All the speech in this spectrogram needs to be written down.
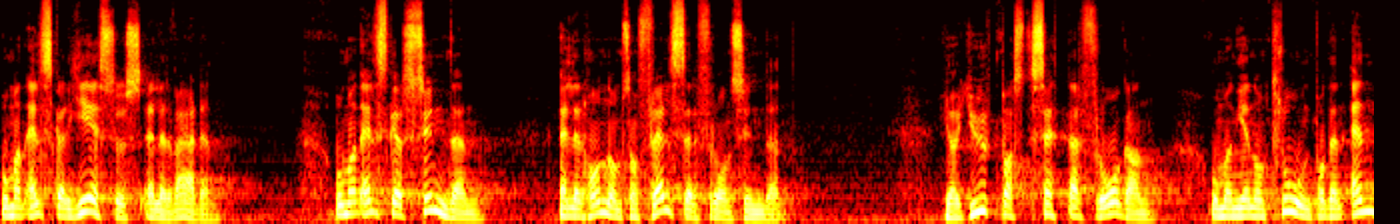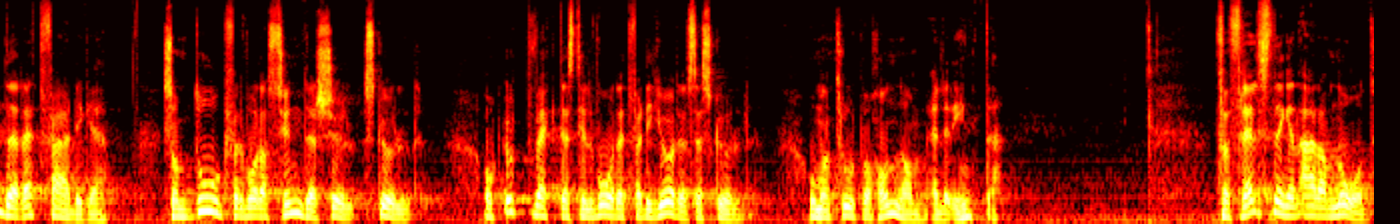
om man älskar Jesus eller världen. Om man älskar synden eller honom som frälser från synden. Ja, djupast sett är frågan om man genom tron på den enda rättfärdige som dog för våra synders skuld och uppväcktes till vår rättfärdiggörelses skull, om man tror på honom eller inte. För frälsningen är av nåd,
